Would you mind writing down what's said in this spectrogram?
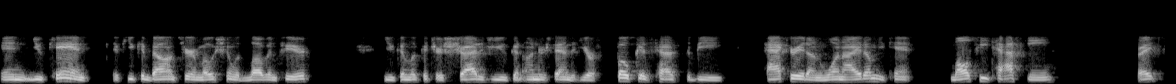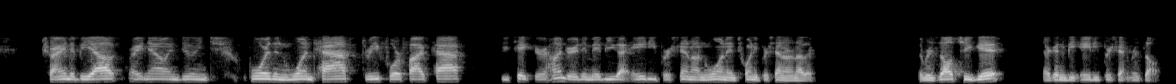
And you can If you can balance your emotion with love and fear, you can look at your strategy. You can understand that your focus has to be accurate on one item. You can't multitasking, right? Trying to be out right now and doing more than one task, three, four, five tasks. You take your 100 and maybe you got 80% on one and 20% on another. The results you get are going to be 80% results,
